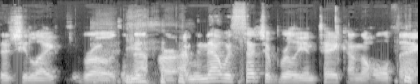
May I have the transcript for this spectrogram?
that she liked Rose and not her. I mean, that was such a brilliant take on the whole thing,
